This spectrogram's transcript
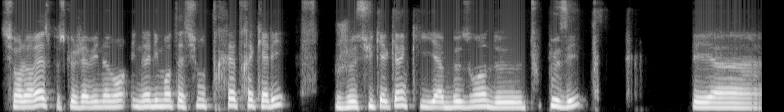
sur le reste parce que j'avais une, alimentation très très calée je suis quelqu'un qui a besoin de tout peser. Et euh,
